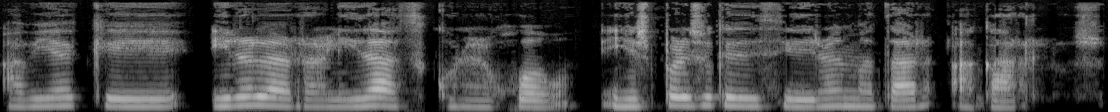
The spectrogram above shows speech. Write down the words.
había que ir a la realidad con el juego. Y es por eso que decidieron matar a Carlos.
